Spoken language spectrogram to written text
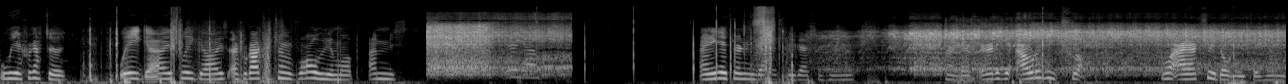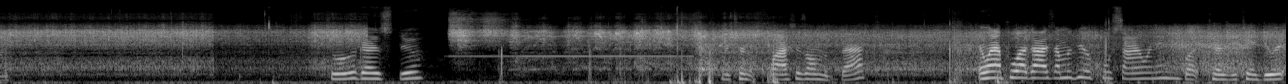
Oh wait, I forgot to wait guys, wait guys. I forgot to turn the volume up. I'm I need to turn it down so you guys can hear me. Alright guys, I gotta get out of the truck. Well, I actually don't need to hear my. So what we guys do? I'm gonna turn the flashes on the back. And when I pull out, guys, I'm gonna do a cool sirening, but because you can't do it.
